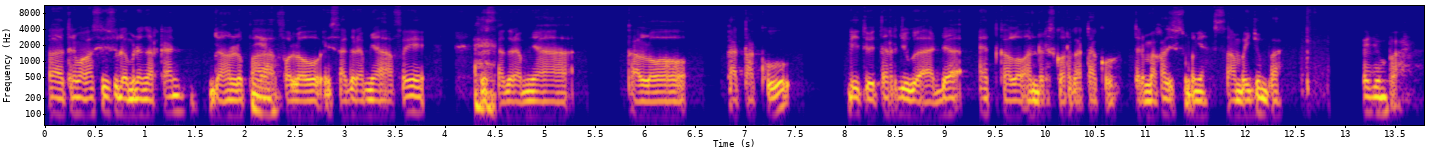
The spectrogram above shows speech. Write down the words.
Eh, terima kasih sudah mendengarkan. Jangan lupa Iya. follow Instagramnya Ave, Instagramnya kalau kataku. Di Twitter juga ada @kalau underscore kataku. Terima kasih semuanya. Sampai jumpa. Sampai jumpa.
